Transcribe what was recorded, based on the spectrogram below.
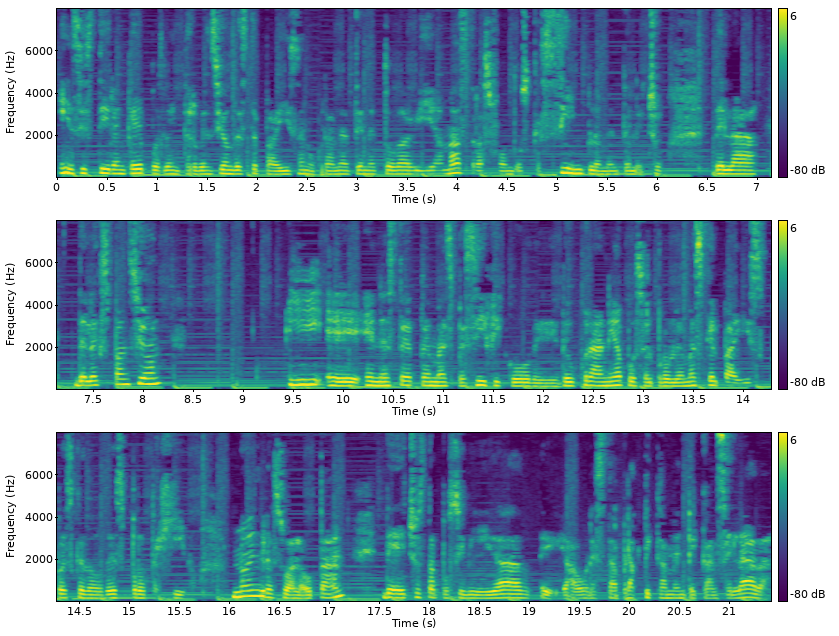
insistir en que pues, la intervención de este país en Ucrania tiene todavía más trasfondos que simplemente el hecho de la, de la expansión y eh, en este tema específico de, Ucrania, pues el problema es que el país pues quedó desprotegido. No ingresó a la OTAN, de hecho esta posibilidad eh, ahora está prácticamente cancelada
